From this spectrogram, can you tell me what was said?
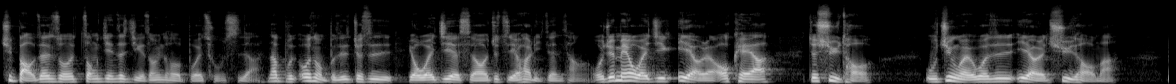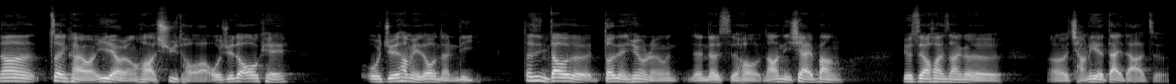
去保证说中间这几个中心投手不会出事啊。那不为什么不是就是有危机的时候就直接换李正昌？我觉得没有危机，一有人 OK 啊，就续投吴俊伟，或者是一有人续投嘛。那郑凯文一有人话续投啊，我觉得 OK。我觉得他们也都有能力，但是你到了得点圈有人人的时候，然后你下一棒又是要换上一个呃强烈的代打者。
